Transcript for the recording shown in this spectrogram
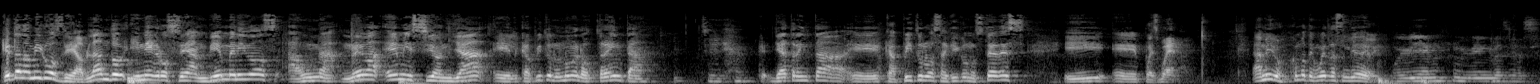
¿Qué tal amigos de Hablando y Negro? Sean bienvenidos a una nueva emisión, ya el capítulo número 30. Sí. Ya 30 eh, capítulos aquí con ustedes y eh, pues bueno. Amigo, ¿cómo te encuentras el día de hoy? Muy bien, muy bien, gracias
